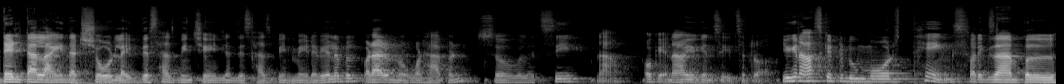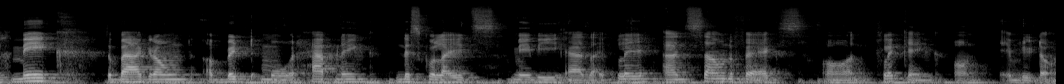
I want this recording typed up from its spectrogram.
delta line that showed like this has been changed and this has been made available, but I don't know what happened. So let's see now. Okay, now you can see it's a draw. You can ask it to do more things. For example, make the background a bit more happening. Disco lights maybe as I play and sound effects on clicking on every turn.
